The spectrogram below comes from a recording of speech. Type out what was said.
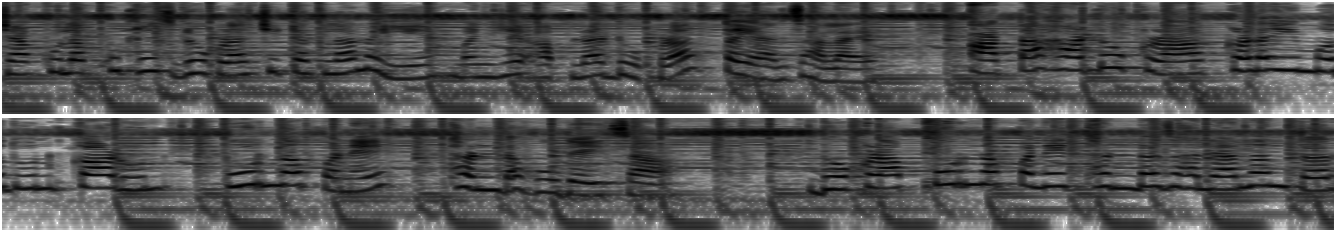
चाकूला कुठेच ढोकळा चिटकला नाहीये. म्हणजे आपला ढोकळा तयार झालाय. आता हा ढोकळा कढईमधून काढून पूर्णपणे थंड होऊ द्यायचा. ढोकळा पूर्णपणे थंड झाल्यानंतर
